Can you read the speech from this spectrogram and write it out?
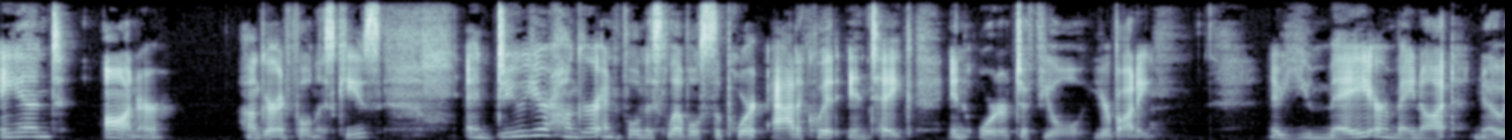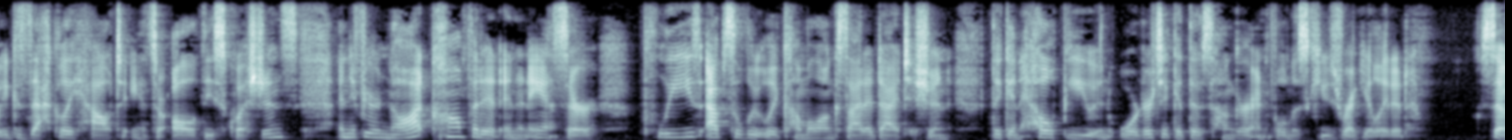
and honor hunger and fullness cues? And do your hunger and fullness levels support adequate intake in order to fuel your body? Now, you may or may not know exactly how to answer all of these questions. And if you're not confident in an answer, please absolutely come alongside a dietitian that can help you in order to get those hunger and fullness cues regulated. So,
